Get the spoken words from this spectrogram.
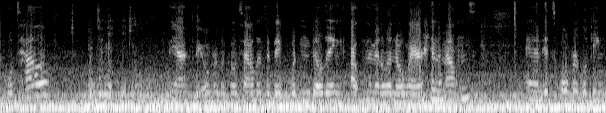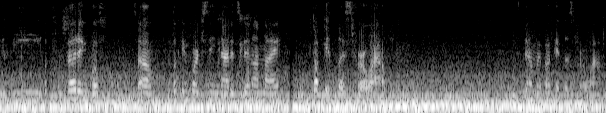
Hotel. Overlook Hotel. Yeah, the Overlook Hotel. It's a big wooden building out in the middle of nowhere in the mountains. And it's overlooking the Vöringfoss. So I'm looking forward to seeing that. It's been on my bucket list for a while. It's been on my bucket list for a while.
